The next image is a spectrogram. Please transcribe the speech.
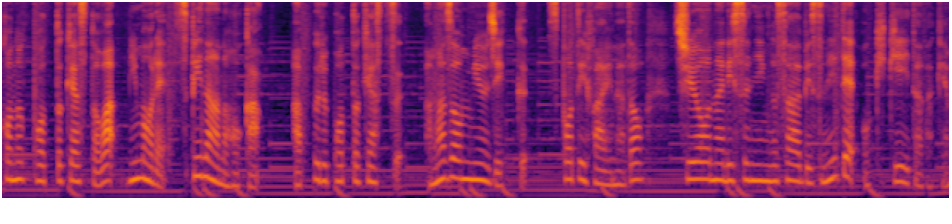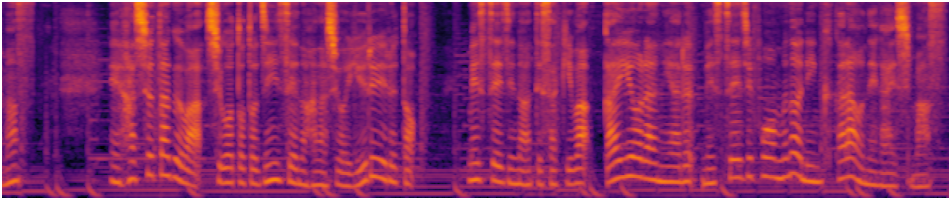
このポッドキャストはミモレ、スピナーのほか Apple Podcasts、Amazon Music、Spotify など主要なリスニングサービスにてお聞きいただけます。えハッシュタグは仕事と人生の話をゆるゆるとメッセージの宛先は概要欄にあるメッセージフォームのリンクからお願いします。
